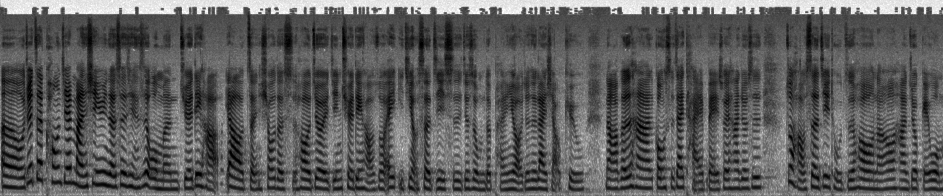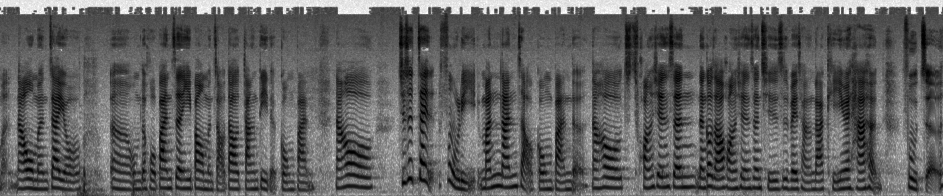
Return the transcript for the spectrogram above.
呃，我觉得这空间蛮幸运的事情，是我们决定好要整修的时候就已经确定好说，哎、已经有设计师，就是我们的朋友，就是赖小 Q。然后，可是他公司在台北，所以他就是做好设计图之后，然后他就给我们，然后我们再由呃我们的伙伴正义帮我们找到当地的工班，然后。其实，在副理蛮难找工班的。然后黄先生能够找到黄先生，其实是非常 lucky，因为他很负责。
